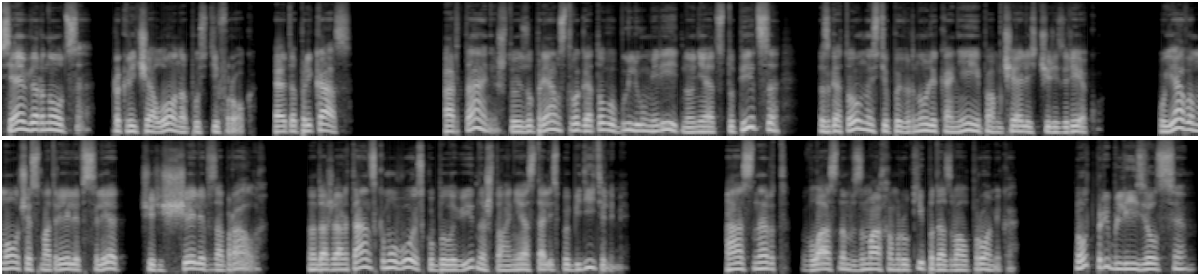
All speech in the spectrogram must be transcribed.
«Всем вернуться!» — прокричал он, опустив рог. «Это приказ!» Артане, что из упрямства готовы были умереть, но не отступиться, с готовностью повернули коней и помчались через реку. Куявы молча смотрели вслед через щели в забралах, но даже артанскому войску было видно, что они остались победителями. Аснерт властным взмахом руки подозвал Промика. Тот приблизился,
